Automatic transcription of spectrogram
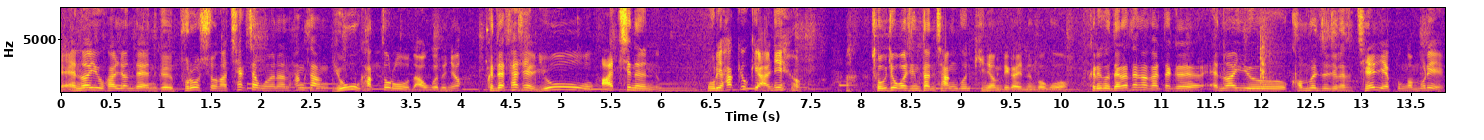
NYU 관련된 그 브로셔나 책자 보면은 항상 요 각도로 나오거든요. 근데 사실 요 아치는 우리 학교기 아니에요. 조지 워싱턴 장군 기념비가 있는 거고 그리고 내가 생각할 때 그 NYU 건물들 중에서 제일 예쁜 건물이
